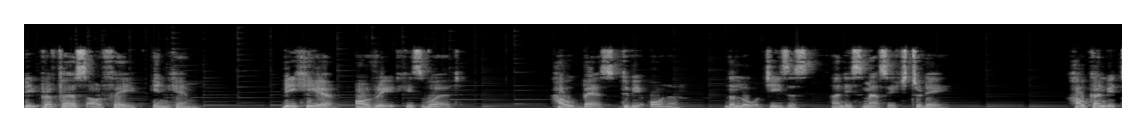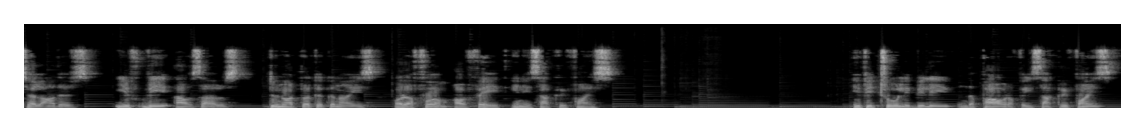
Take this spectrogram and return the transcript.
We profess our faith in Him. We hear or read His Word. How best do we honor the Lord Jesus and His message today? How can we tell others if we ourselves do not recognize or affirm our faith in His sacrifice? If we truly believe in the power of His sacrifice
